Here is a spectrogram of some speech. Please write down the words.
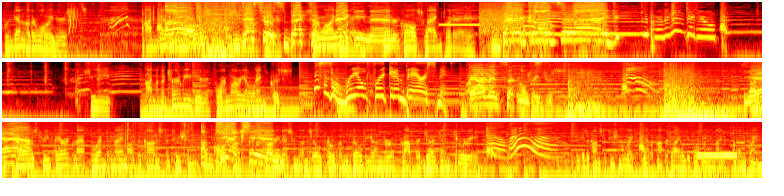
Forget other lawyers. I'm getting Oh, disrespect to So Maggie, anyway, man. Better call Swag today. Better call swag. See, I'm an attorney here for Mario and Chris. this is a real freaking embarrassment. Airman sentence. Outrageous. Yeah. Clause 3 paragraph 29 of the Constitution. All Objection! suspects are innocent until proven guilty under a proper judge and jury. Oh, wow. It is a constitutional right to have a proper trial before being indicted on a crime.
